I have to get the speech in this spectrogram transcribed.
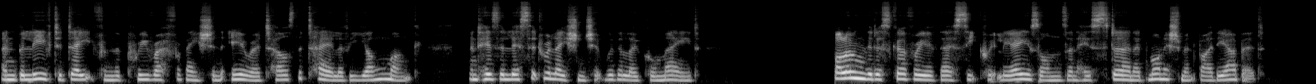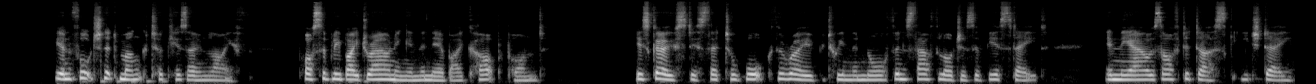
and believed to date from the pre Reformation era tells the tale of a young monk and his illicit relationship with a local maid, Following the discovery of their secret liaisons and his stern admonishment by the abbot, the unfortunate monk took his own life, possibly by drowning in the nearby carp pond. His ghost is said to walk the road between the north and south lodges of the estate in the hours after dusk each day.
